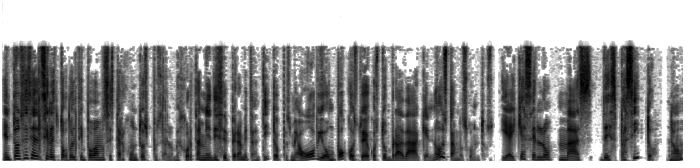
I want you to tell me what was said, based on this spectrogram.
Entonces, el decirle todo el tiempo vamos a estar juntos, pues a lo mejor también dice, espérame tantito, pues me agobio un poco, estoy acostumbrada a que no estamos juntos. Y hay que hacerlo más despacito. ¿no?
